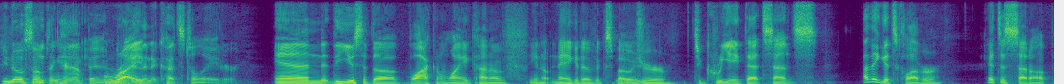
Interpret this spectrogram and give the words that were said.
You know something happened, Right. And then it cuts to later. and the use of the black and white kind of you know negative exposure mm-hmm. to create that sense. I think it's clever. It's a setup.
